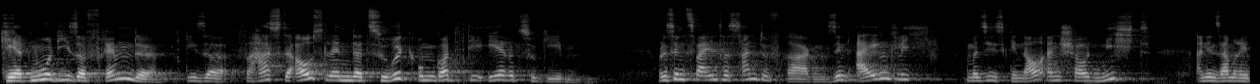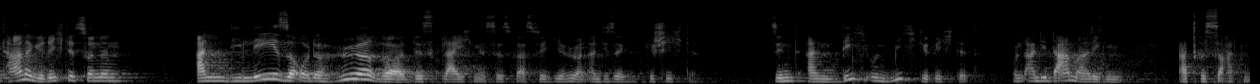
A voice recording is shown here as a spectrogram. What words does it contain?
Kehrt nur dieser Fremde, dieser verhasste Ausländer zurück, um Gott die Ehre zu geben? Und es sind zwei interessante Fragen, sind eigentlich wenn man sich es genau anschaut, nicht an den Samaritaner gerichtet, sondern an die Leser oder Hörer des Gleichnisses, was wir hier hören, an diese Geschichte, sind an dich und mich gerichtet und an die damaligen Adressaten.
